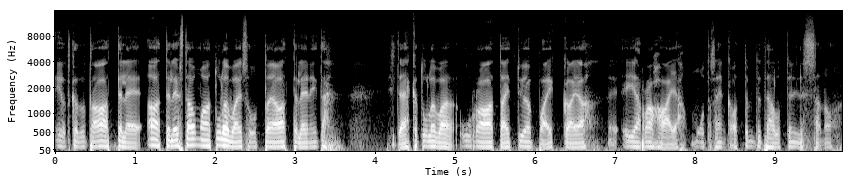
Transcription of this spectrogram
jotka tota, aattelee, aattelee sitä omaa tulevaisuutta ja aattelee niitä, sitä ehkä tulevaa uraa tai työpaikkaa ja, ja rahaa ja muuta sen kautta. Mitä te haluatte niille sanoa?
